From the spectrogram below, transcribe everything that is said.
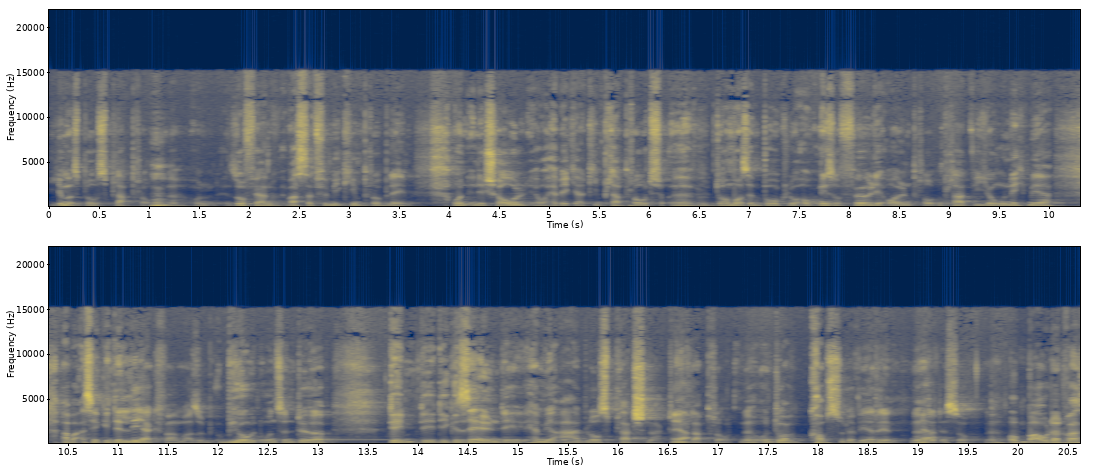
jemals bloß Plattbrot. Ne? Und insofern war das für mich kein Problem. Und in der Schule ja, habe ich ja kein Plattbrot. Äh, damals in Boklo auch nicht so viel, die ollen Broten platt, wie Jungen nicht mehr. Aber als ich in die Lehre kam, also bei uns in Dörp, die, die, die Gesellen, die haben mir all bloß Platt schnackt, Ja. Plattbrot. Ne? Und da kommst du da wieder rein. Ne? Ja. Das ist so. Ne? Auf dem Bau, das war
